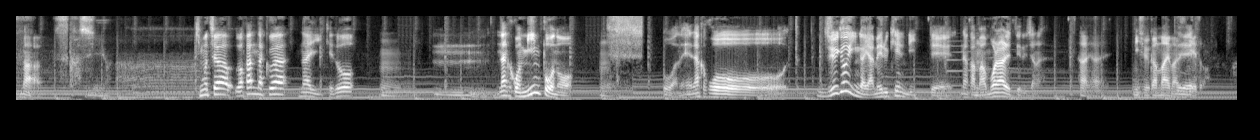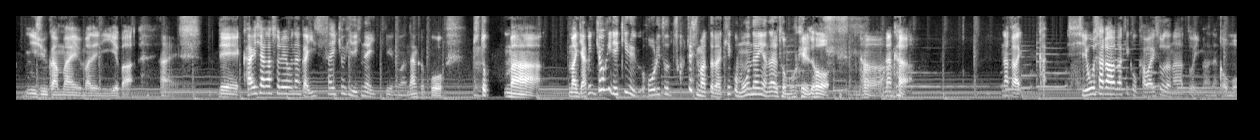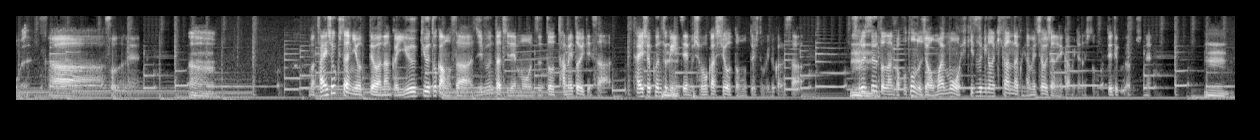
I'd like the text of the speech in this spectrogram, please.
まあ難しいよな。気持ちは分かんなくはないけど、うん。うん、なんかこう民法のうん。そうだね。なんかこう、従業員が辞める権利って、なんか守られてるじゃない。はいはい。2週間前までで言えと。2週間前までに言えば。はい。で、会社がそれをなんか一切拒否できないっていうのは、なんかこう、ちょっと、まあ、まあ逆に拒否できる法律を作ってしまったら結構問題にはなると思うけれど、ななん、か、なんかか、使用者側が結構かわいそうだなと今なんか思う。ああ、そうだね。うん。まあ退職者によってはなんか有給とかもさ、自分たちでもうずっと貯めといてさ、退職の時に全部消化しようと思ってる人もいるからさ、それするとなんかほとんどじゃあお前もう引き継ぎの期間なく辞めちゃうじゃねえかみたいな人も出てくるだろうしね。うん。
